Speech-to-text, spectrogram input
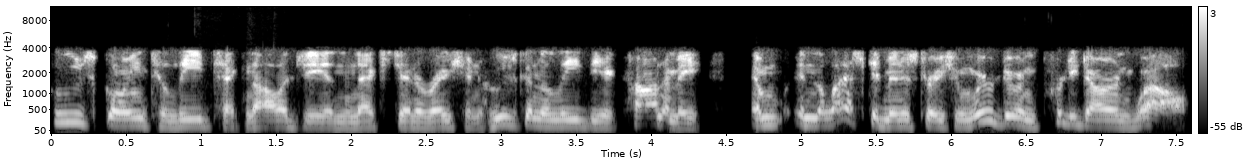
who's going to lead technology in the next generation, who's going to lead the economy. And in the last administration, we were doing pretty darn well.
